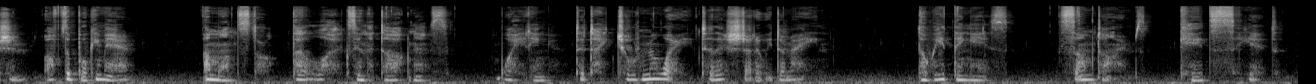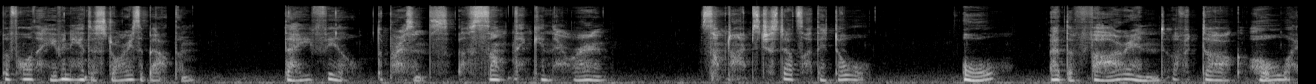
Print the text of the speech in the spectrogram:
version of the boogeyman, a monster that lurks in the darkness, waiting to take children away to their shadowy domain. The weird thing is, sometimes kids see it before they even hear the stories about them. They feel the presence of something in their room, sometimes just outside their door, or at the far end of a dark hallway.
